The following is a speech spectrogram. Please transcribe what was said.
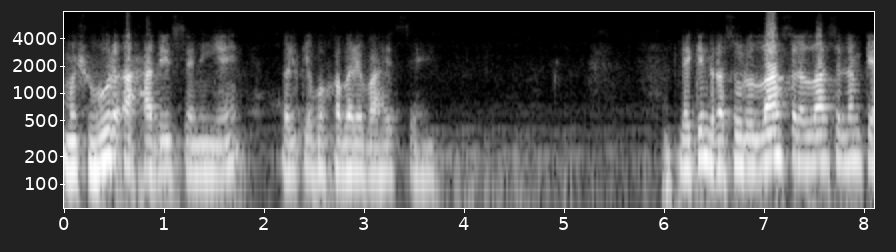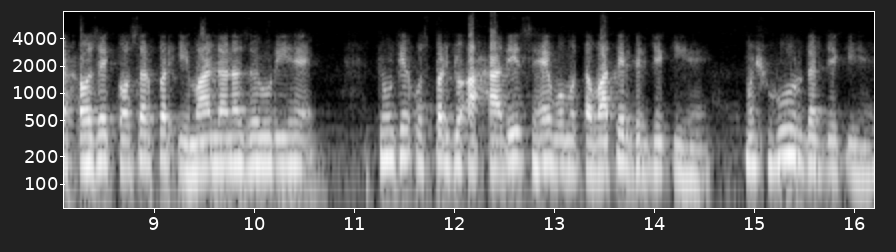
مشہور احادیث سے نہیں ہے، بلکہ وہ خبر واحد سے ہے لیکن رسول اللہ صلی اللہ علیہ وسلم کے حوض کوثر پر ایمان لانا ضروری ہے، کیونکہ اس پر جو احادیث ہے وہ متواتر درجے کی ہے، مشہور درجے کی ہے،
